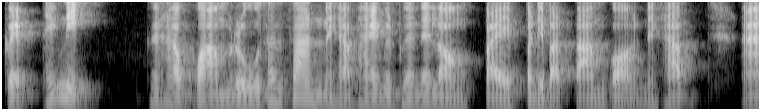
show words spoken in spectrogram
เกร็ดเทคนิคนะครับความรู้สั้นๆนะครับให้เพื่อนๆได้ลองไปปฏิบัติตามก่อนนะครับอ่า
